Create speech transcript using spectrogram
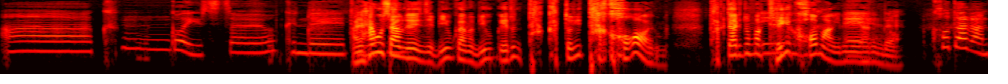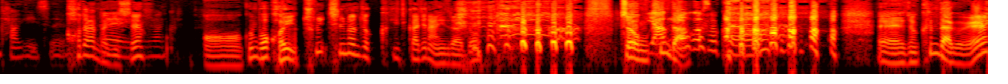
아, 큰 거 있어요. 근데 아니, 한국 사람들이 이제 미국 가면 미국 애들은 닭 갔더니 다 커. 닭다리도 막 되게 커. 막 이런 예, 얘기 하는데. 커다란 닭이 있어요. 커다란 닭이 네, 있어요? 이만큼. 어, 그럼 뭐 거의 칠- 칠면조 크기까지는 아니더라도. 좀 약간 큰 닭. 먹어서 커요. 예, 좀 큰 닭을.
